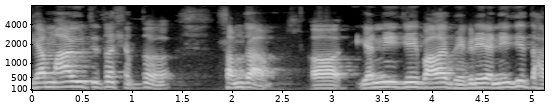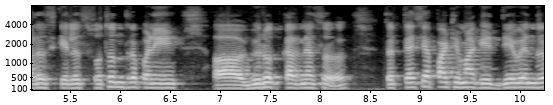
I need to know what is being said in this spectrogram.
ह्या महायुतीचा शब्द समजा यांनी जे बाळा भेगडे यांनी जे धाडस केलं स्वतंत्रपणे विरोध करण्याचं तर त्याच्या पाठीमागे देवेंद्र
